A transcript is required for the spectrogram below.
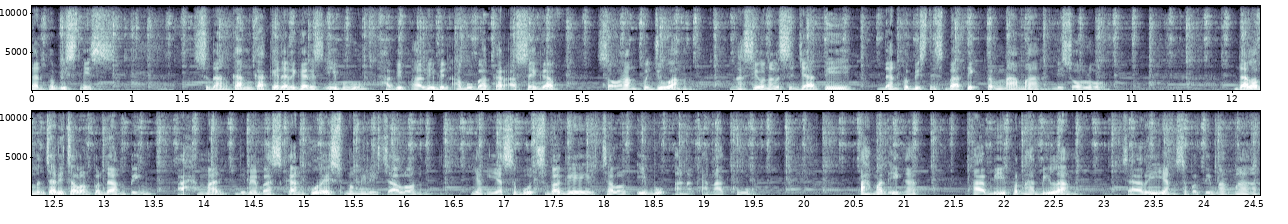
dan pebisnis. Sedangkan kakek dari garis ibu, Habib Ali bin Abu Bakar As-Segab, seorang pejuang, nasionalis sejati, dan pebisnis batik ternama di Solo. Dalam mencari calon pendamping, Ahmad dibebaskan Quraisy memilih calon yang ia sebut sebagai calon ibu anak-anakku. Ahmad ingat, Abi pernah bilang, cari yang seperti mama.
